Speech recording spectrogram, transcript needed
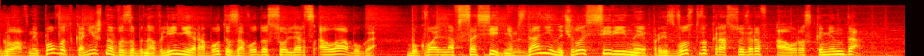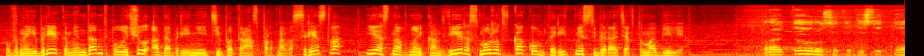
Главный повод, конечно, возобновление работы завода Solars Алабуга. Буквально в соседнем здании началось серийное производство кроссоверов Aurus Комендант. В ноябре комендант получил одобрение типа транспортного средства, и основной конвейер сможет в каком-то ритме собирать автомобили. Проект Aurus это действительно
